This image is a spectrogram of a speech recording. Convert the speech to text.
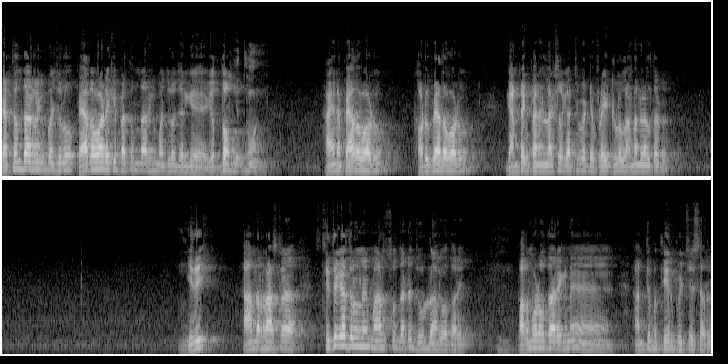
పెత్తందారులకి మధ్యలో పేదవాడికి పెత్తందారికి మధ్యలో జరిగే యుద్ధం. యుద్ధం ఆయన పేదవాడు కడు పేదవాడు గంటకి పన్నెండు లక్షలు ఖర్చు పెట్టి ఫ్లైట్లో లండన్ వెళ్తాడు. ఇది ఆంధ్ర రాష్ట్ర స్థితిగతులని మారుస్తుందంటే జూన్ నాలుగో తారీఖు. పదమూడవ తారీఖునే అంతిమ తీర్పు ఇచ్చేశారు.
